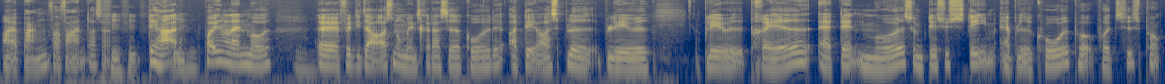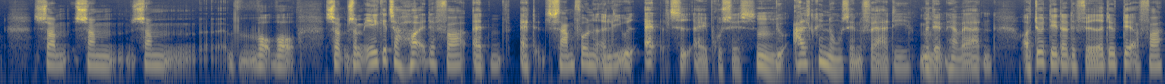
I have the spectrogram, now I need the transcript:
og er bange for at forandre sig. Det har det, på en eller anden måde. Øh, fordi der er også nogle mennesker, der sidder og kodet det, og det er også blevet, blevet, blevet præget af den måde, som det system er blevet kodet på på et tidspunkt, som, som, som, hvor, hvor, som, som ikke tager højde for, at, at samfundet og livet altid er i proces. Mm. Vi er jo aldrig nogensinde færdige med mm. den her verden. Og det er jo det, der er det fede. Det er jo derfor,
